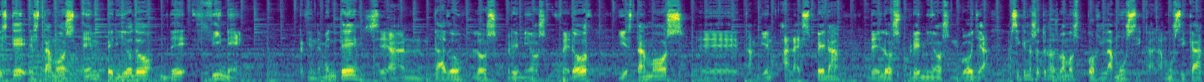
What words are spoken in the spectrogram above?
Y es que estamos en periodo de cine. Recientemente se han dado los premios Feroz y estamos eh, también a la espera de los premios Goya. Así que nosotros nos vamos por la música, la música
